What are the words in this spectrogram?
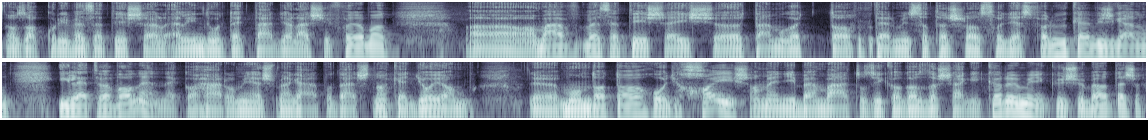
az akkori vezetéssel elindult egy tárgyalási folyamat MÁV vezetése is támogatta természetesen az, hogy ezt felül kell vizsgálnunk, illetve van ennek a három éves megállapodásnak egy olyan mondata, hogy ha és amennyiben változik a gazdasági körülmény, külső behatások,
